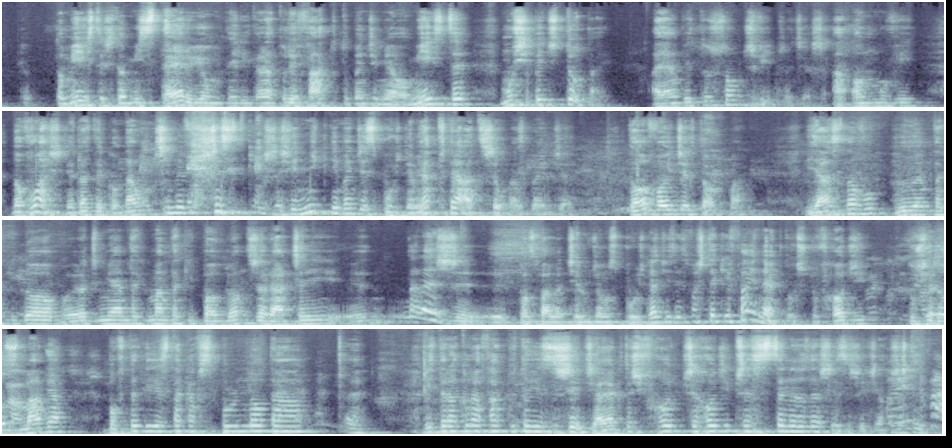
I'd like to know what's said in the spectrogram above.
to miejsce, czy to misterium tej literatury faktu będzie miało miejsce, musi być tutaj. A ja mówię, tu są drzwi przecież. A on mówi, no właśnie, dlatego nauczymy wszystkich, że się nikt nie będzie spóźniał, jak w teatrze u nas będzie. To Wojciech Tochman. Ja znowu byłem takiego, raczej miałem taki, mam taki pogląd, że raczej y, należy y, pozwalać się ludziom spóźniać i to jest właśnie takie fajne, jak ktoś tu wchodzi, tu się rozmawia, bo wtedy jest taka wspólnota. e, Literatura faktu to jest życie, a jak ktoś wchodzi, przechodzi przez scenę, to też jest życie. A przecież to,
